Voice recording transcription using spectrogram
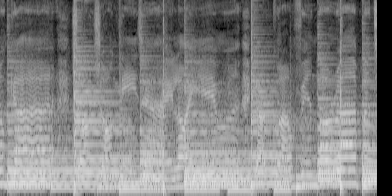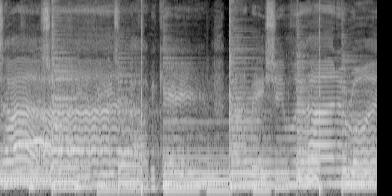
ต้องการช่องช่องนี้จะให้รอยยิ้มกับความฟินต้อนรับประชาชนพี่จะพาไปกินพาไปชิมอาหารอร่อย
